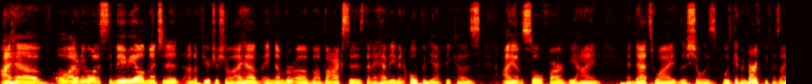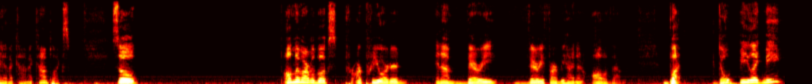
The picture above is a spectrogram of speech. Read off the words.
I have, oh, I don't even want to say, maybe I'll mention it on a future show. I have a number of uh, boxes that I haven't even opened yet because I am so far behind, and that's why the show is was given birth because I have a comic complex. So, all my Marvel books are pre ordered, and I'm very, very far behind on all of them. But don't be like me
